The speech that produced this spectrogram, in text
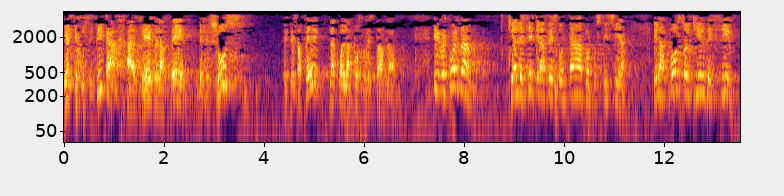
y el que justifica al que es de la fe de Jesús. Es de esa fe la cual el apóstol está hablando. Y recuerda, que al decir que la fe es contada por justicia, el apóstol quiere decir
